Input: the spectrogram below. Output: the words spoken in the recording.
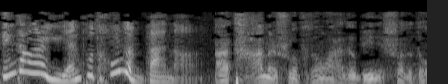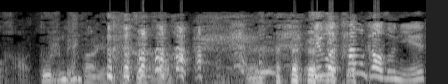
您到那儿语言不通怎么办呢？啊，他们说普通话都比你说的都好，都是北方人。结果他们告诉您，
